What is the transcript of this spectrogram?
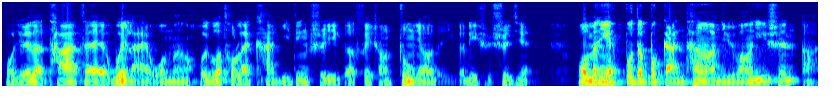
我觉得他在未来，我们回过头来看，一定是一个非常重要的一个历史事件。我们也不得不感叹啊，女王一生啊，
